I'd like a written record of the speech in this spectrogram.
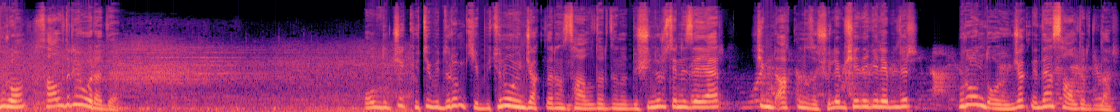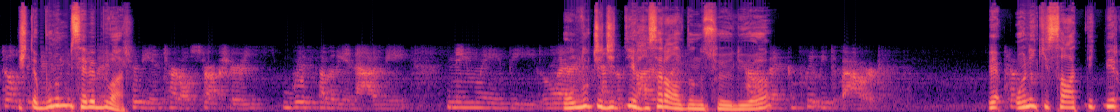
Bron saldırıya uğradı. Oldukça kötü bir durum ki bütün oyuncakların saldırdığını düşünürseniz eğer şimdi aklınıza şöyle bir şey de gelebilir. Bron da oyuncak neden saldırdılar? İşte bunun bir sebebi var. Oldukça ciddi hasar aldığını söylüyor ve 12 saatlik bir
